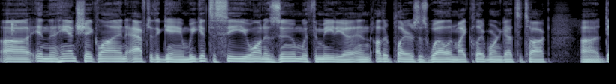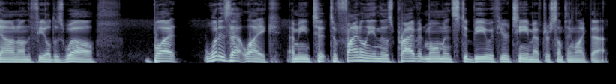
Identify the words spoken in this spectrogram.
uh, in the handshake line after the game. We get to see you on a Zoom with the media and other players as well. And Mike Claiborne got to talk uh, down on the field as well. But what is that like? I mean, to, to finally in those private moments to be with your team after something like that.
